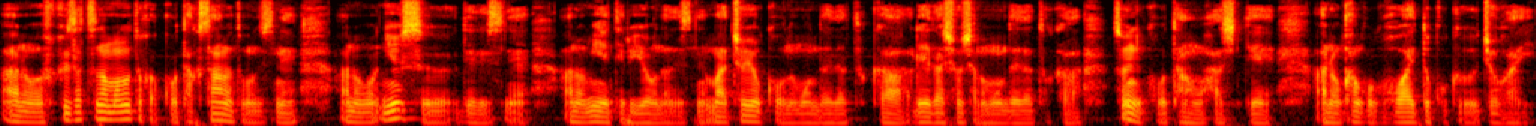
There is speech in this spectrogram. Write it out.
あの、複雑なものとか、こう、たくさんあると思うんですね。あの、ニュースでですね、あの、見えてるようなですね、まあ、徴用工の問題だとか、レーダー照射の問題だとか、そういうふうにこう、端を発して、あの、韓国ホワイト国除外。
